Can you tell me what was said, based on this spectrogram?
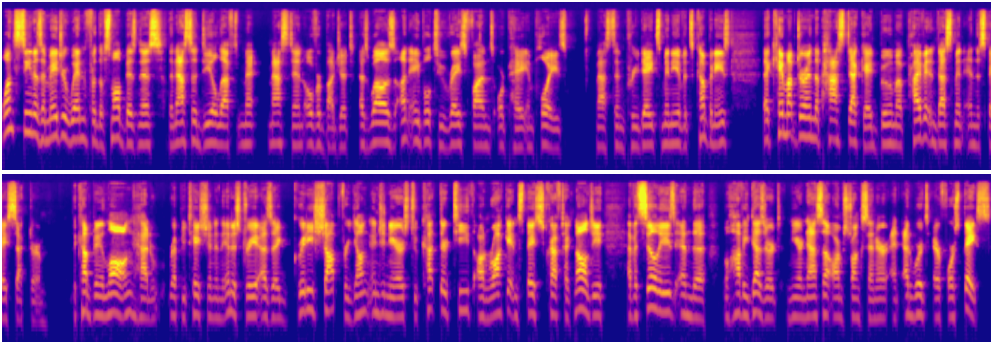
Once seen as a major win for the small business, the NASA deal left Masten over budget, as well as unable to raise funds or pay employees. Masten predates many of its companies that came up during the past decade boom of private investment in the space sector. The company long had reputation in the industry as a gritty shop for young engineers to cut their teeth on rocket and spacecraft technology at facilities in the Mojave Desert near NASA Armstrong Center and Edwards Air Force Base.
